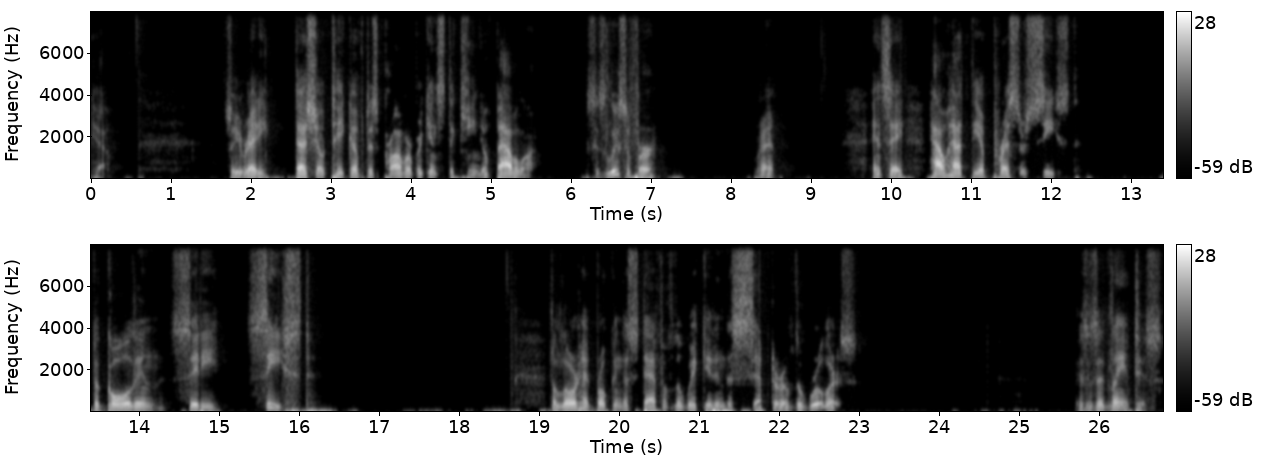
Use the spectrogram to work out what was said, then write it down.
Okay. So you ready? Thou shalt take up this proverb against the king of Babylon. This is Lucifer, right? And say, How hath the oppressor ceased? The golden city ceased. The Lord had broken the staff of the wicked and the scepter of the rulers. This is Atlantis.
